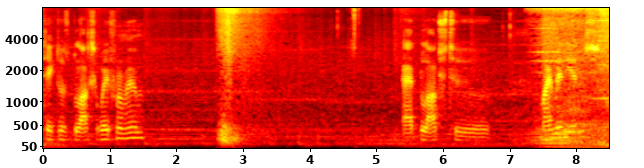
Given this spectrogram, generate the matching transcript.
Take those blocks away from him. Add blocks to my minions.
